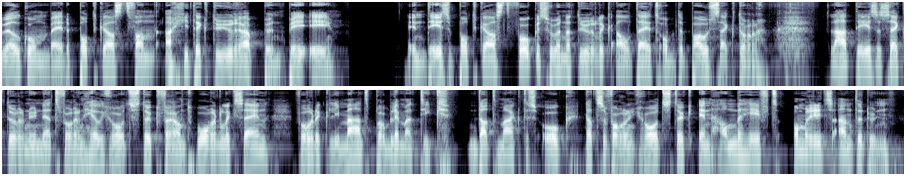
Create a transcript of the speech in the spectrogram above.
Welkom bij de podcast van architectura.be. In deze podcast focussen we natuurlijk altijd op de bouwsector. Laat deze sector nu net voor een heel groot stuk verantwoordelijk zijn voor de klimaatproblematiek. Dat maakt dus ook dat ze voor een groot stuk in handen heeft om er iets aan te doen.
